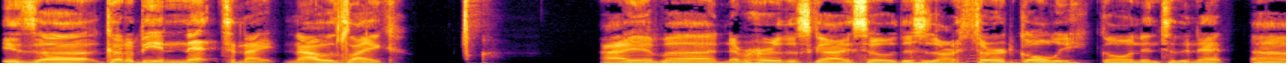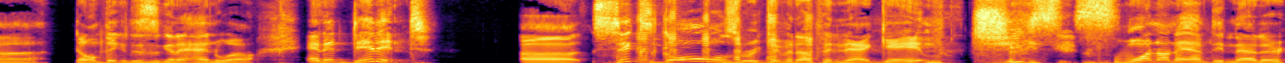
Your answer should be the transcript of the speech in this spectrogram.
is uh gonna be in net tonight and i was like i have uh never heard of this guy so this is our third goalie going into the net uh don't think this is gonna end well and it didn't uh, six goals were given up in that game. Jesus. One on an empty netter.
